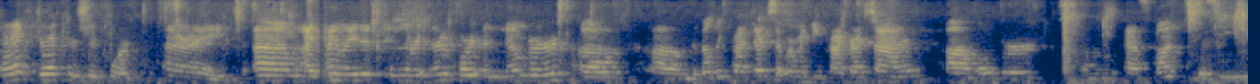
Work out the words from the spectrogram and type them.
All right, director's report. All right, um, I highlighted in the written report a number of, um, the building projects that we're making progress on, um, over, um, the past month. See,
